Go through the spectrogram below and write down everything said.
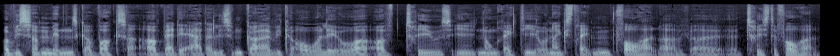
hvor vi som mennesker vokser, og hvad det er, der ligesom gør, at vi kan overleve og, og trives i nogle rigtig under ekstreme forhold og, og, og triste forhold.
